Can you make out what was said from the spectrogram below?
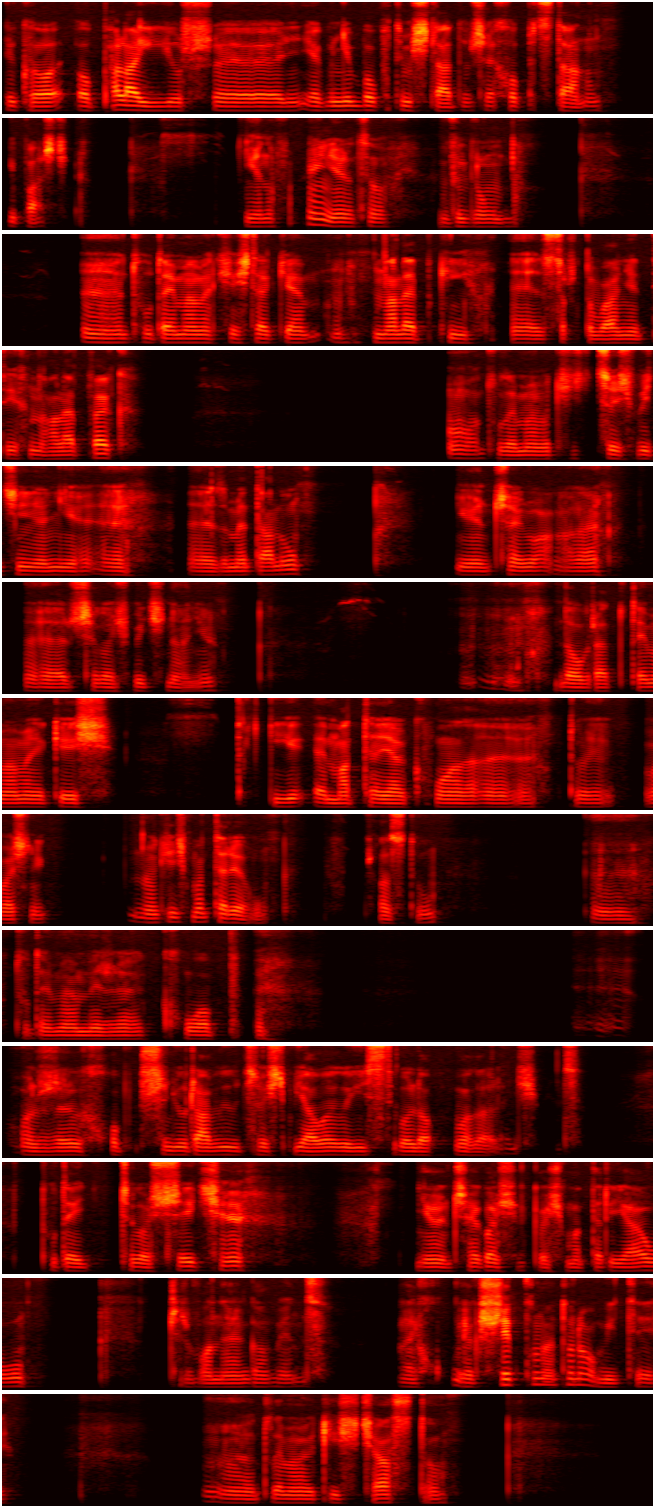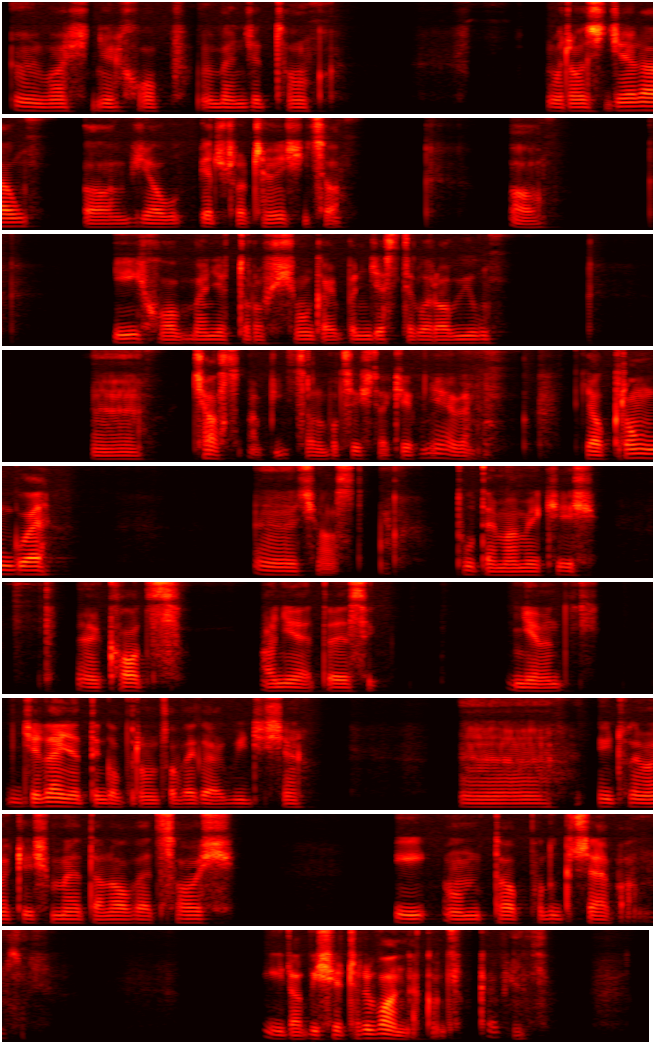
tylko opala i już e, jakby nie było po tym śladu, że chłop stanął. I patrzcie. Nie no, fajnie to wygląda. E, tutaj mam jakieś takie nalepki, e, sortowanie tych nalepek. O, tutaj mam jakieś coś wycinanie z metalu. Nie wiem czego, ale czegoś wycinanie. Dobra, tutaj mamy jakieś taki materiał, e, który właśnie, no jakiś materiał po prostu. E, tutaj mamy, że chłop, e, że chłop przedziurawił coś białego i z tego woda leci, więc tutaj czegoś szycie, nie wiem, czegoś, jakiegoś materiału czerwonego, więc ale jak szybko na to robi, ty. E, tutaj mam jakieś ciasto. E, Właśnie chłop będzie to rozdzielał. O, wziął pierwszą część i co? O. I chłop będzie to rozciągał będzie z tego robił e, ciasto na pizzę albo coś takiego, nie wiem. Takie okrągłe e, ciasto. Tutaj mamy jakieś e, koc, a nie, to jest nie wiem, dzielenie tego brązowego, jak widzicie. Eee, I tutaj ma jakieś metalowe coś. I on to podgrzewa. I robi się czerwona końcówka, więc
